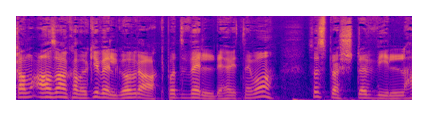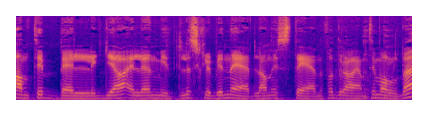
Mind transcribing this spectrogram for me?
kan, altså han kan jo ikke velge å vrake på et veldig høyt nivå. Så spørs det vil han til Belgia eller en middels klubb i Nederland istedenfor å dra hjem til Molde.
